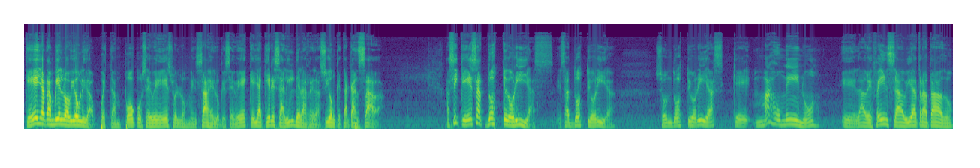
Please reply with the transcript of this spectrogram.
Que ella también lo había obligado. Pues tampoco se ve eso en los mensajes, lo que se ve es que ella quiere salir de la relación, que está cansada. Así que esas dos teorías, esas dos teorías, son dos teorías que más o menos eh, la defensa había tratado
